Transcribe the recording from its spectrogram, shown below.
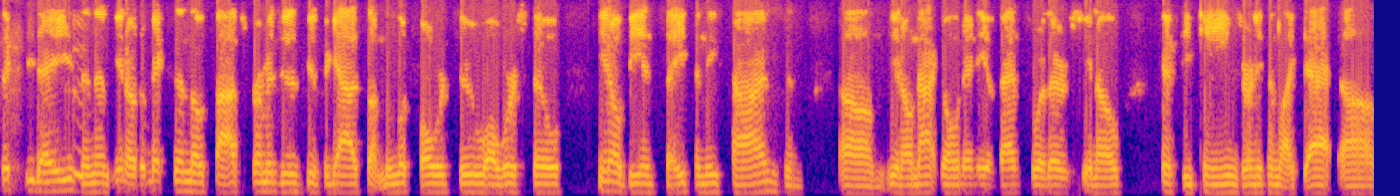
60 days. And then, you know, to mix in those five scrimmages, give the guys something to look forward to while we're still, you know, being safe in these times and, um, you know, not going to any events where there's, you know, 50 teams or anything like that. Uh,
